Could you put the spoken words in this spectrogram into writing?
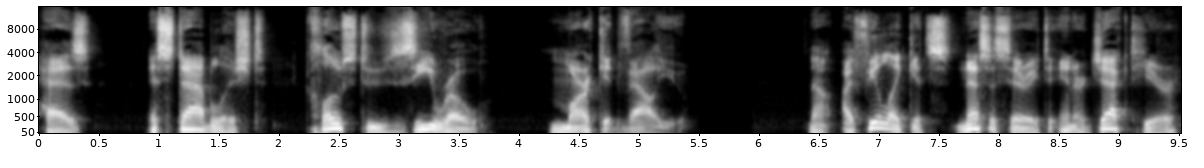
has established close to zero market value. Now, I feel like it's necessary to interject here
